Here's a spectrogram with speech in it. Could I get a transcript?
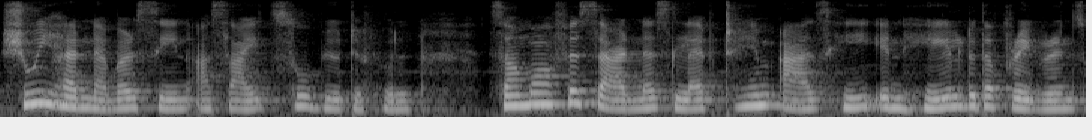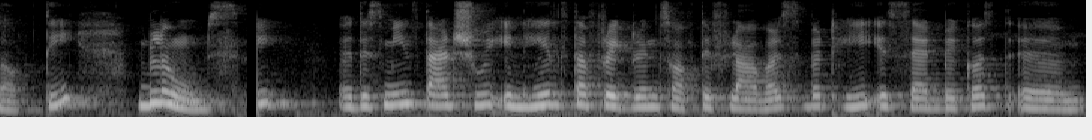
Shui had never seen a sight so beautiful. Some of his sadness left him as he inhaled the fragrance of the blooms. Uh, this means that Shui inhales the fragrance of the flowers, but he is sad because um,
